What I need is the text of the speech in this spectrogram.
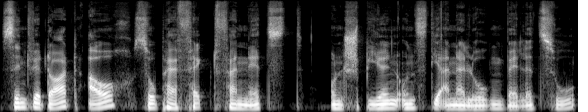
Sind wir dort auch so perfekt vernetzt und spielen uns die analogen Bälle zu?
